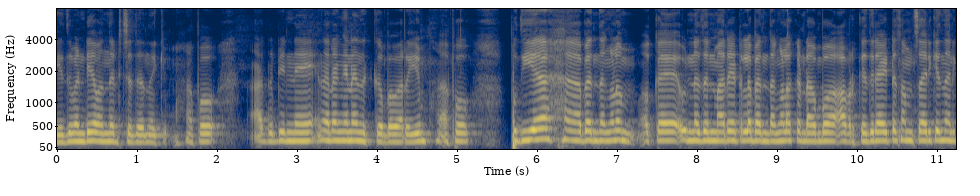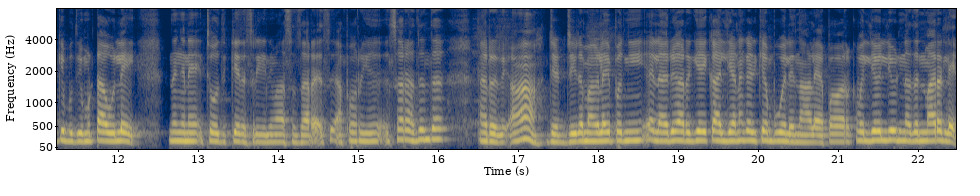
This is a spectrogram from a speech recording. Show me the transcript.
ഏത് വണ്ടിയാണ് വന്ന് ഇടിച്ചത് എന്ന് വയ്ക്കും അപ്പോൾ അത് പിന്നെ നിറങ്ങനെ നിൽക്കുമ്പോൾ പറയും അപ്പോൾ പുതിയ ബന്ധങ്ങളും ഒക്കെ ഉന്നതന്മാരായിട്ടുള്ള ബന്ധങ്ങളൊക്കെ ഉണ്ടാകുമ്പോൾ അവർക്കെതിരായിട്ട് സംസാരിക്കുന്ന എനിക്ക് ബുദ്ധിമുട്ടാവില്ലേ എന്നിങ്ങനെ ചോദിക്കുകയാണ് ശ്രീനിവാസൻ സാറേ. അപ്പോൾ പറയും സാർ അതെന്താ? അറിയ ആ ജഡ്ജിയുടെ മകളെ ഇപ്പം നീ എല്ലാവരും അറിയുകയായി കല്യാണം കഴിക്കാൻ പോവല്ലേ നാളെ. അപ്പോൾ അവർക്ക് വലിയ വലിയ ഉന്നതന്മാരല്ലേ.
